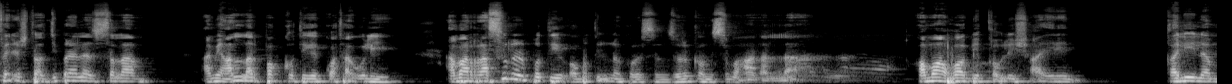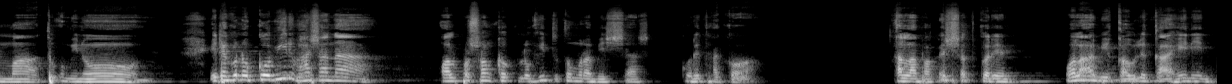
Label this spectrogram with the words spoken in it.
ফেরেশতা আলাইহিস সালাম। আমি আল্লাহর পক্ষ থেকে কথাগুলি আমার রাসূলের প্রতি অবতীর্ণ করেছেন। যেরকম সুবহানাল্লাহ। অমা হুয়া বিকাউলি শায়রিন কালিলাম মা তুমিনুন। এটা কোনো কবির ভাষা না। অল্প সংখ্যক লোকই তো তোমরা বিশ্বাস করে থাকো। আল্লাহ পাক ইরশাদ করেন ওলা বি কাউলে কাহিনিন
